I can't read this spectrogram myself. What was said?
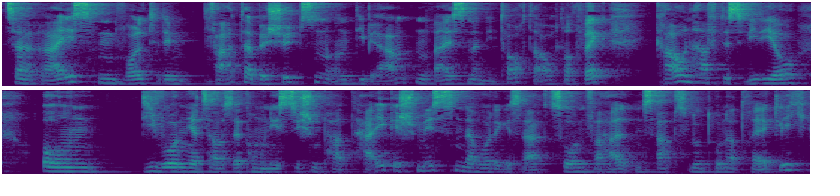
zerreißen, wollte den Vater beschützen und die Beamten reißen dann die Tochter auch noch weg. Grauenhaftes Video und die wurden jetzt aus der kommunistischen Partei geschmissen. Da wurde gesagt, so ein Verhalten ist absolut unerträglich.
